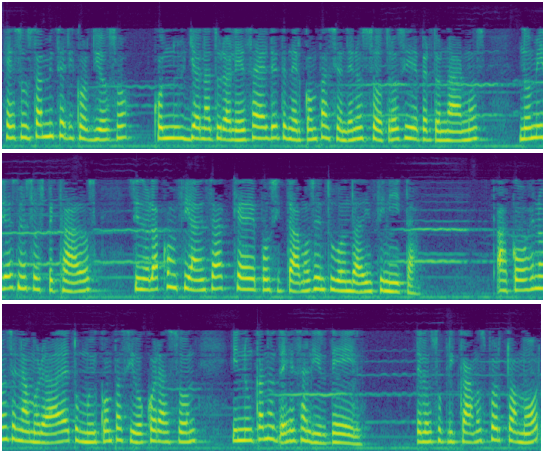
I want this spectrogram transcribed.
Jesús tan misericordioso, cuya naturaleza es de tener compasión de nosotros y de perdonarnos, no mires nuestros pecados, sino la confianza que depositamos en tu bondad infinita. Acógenos en la morada de tu muy compasivo corazón y nunca nos dejes salir de él. Te lo suplicamos por tu amor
